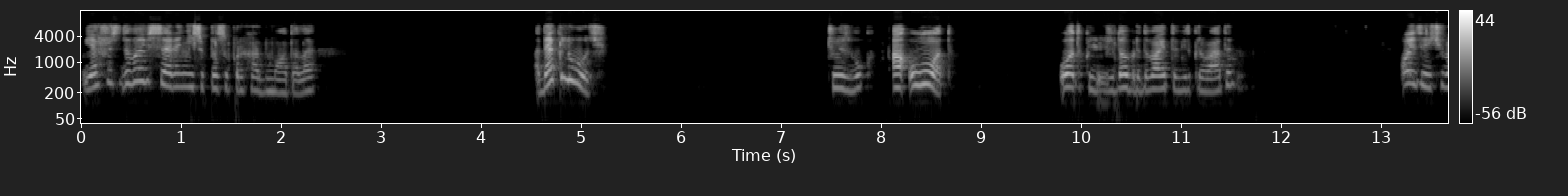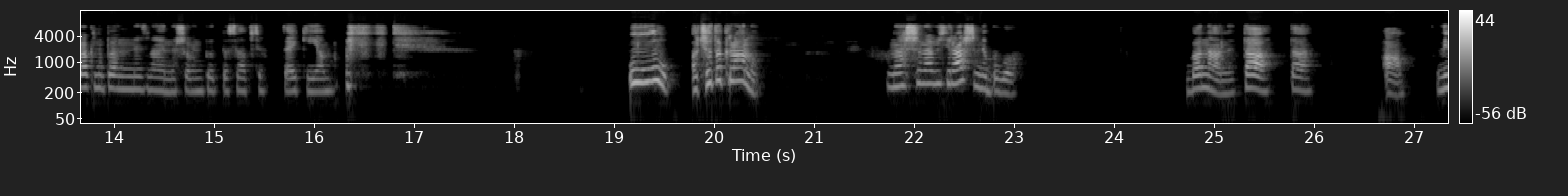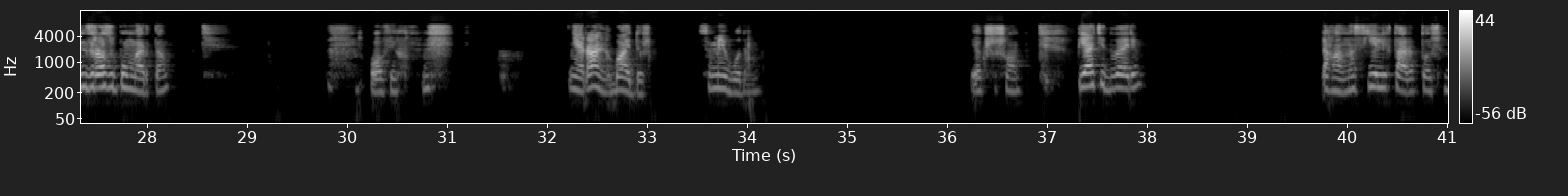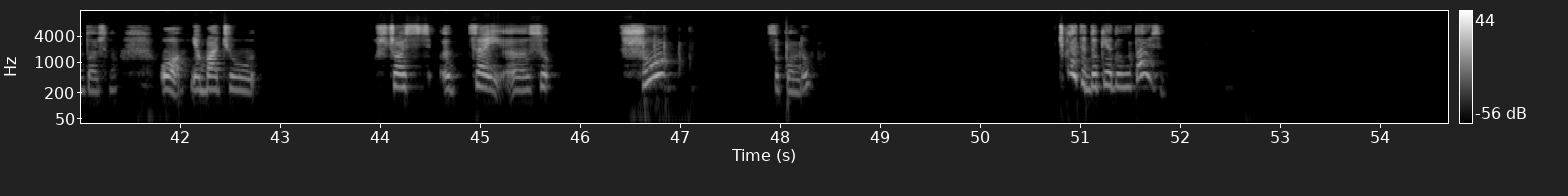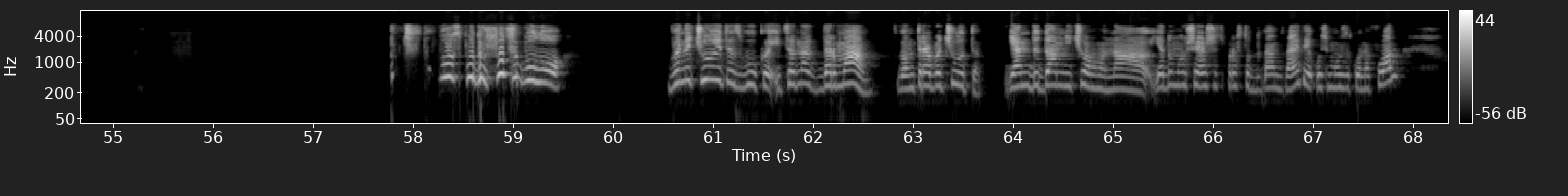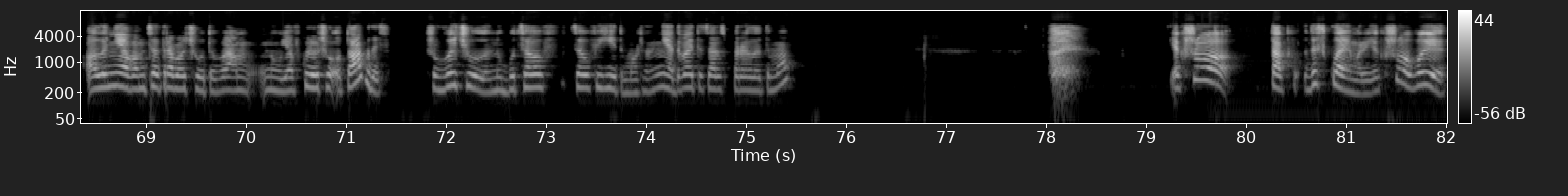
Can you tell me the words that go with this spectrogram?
Я щось дивився раніше про Hard але. А де ключ? Чую звук. А, от! От ключ. Добре, давайте відкривати. Ой, цей чувак, напевно, не знає, на що він підписався, так як і я. У, а чого так рано? У нас ще навіть раші не було. Банани, та, та. А, він зразу помер, та? Пофіг. Ні, реально, байдуже. Самі будемо. Якщо що. П'яті двері. Ага, у нас є ліхтарик, точно, точно. О, я бачу щось. е, Цей. е, Що? Секунду. Чекайте, доки я долетаюся. Господи, що це було? Ви не чуєте звука, і це дарма. Вам треба чути. Я не додам нічого на. Я думаю, що я щось просто додам, знаєте, якусь музику на фон. Але ні, вам це треба чути. Вам, ну, я включу отак десь, щоб ви чули. Ну, бо це, це офігіти можна. Ні, давайте зараз перелетимо. Якщо. Так, дисклеймер, якщо ви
